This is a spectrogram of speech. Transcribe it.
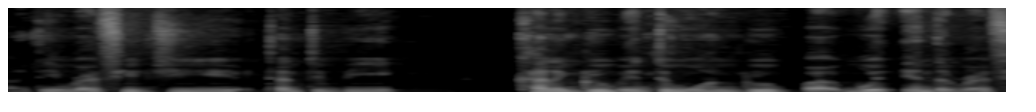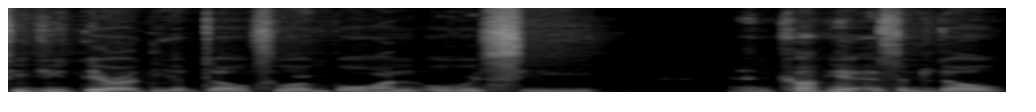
I think refugees tend to be kind of grouped into one group, but within the refugee, there are the adults who are born overseas and come here as an adult.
